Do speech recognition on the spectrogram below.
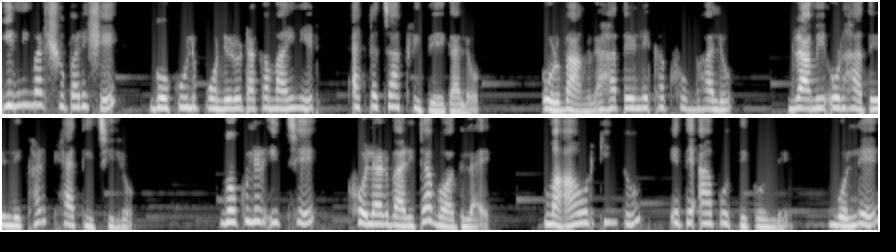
গিন্নিমার সুপারিশে গোকুল পনেরো টাকা মাইনের একটা চাকরি পেয়ে গেল। ওর বাংলা হাতের লেখা খুব ভালো, গ্রামে ওর হাতের লেখার খ্যাতি ছিল। গোকুলের ইচ্ছে খোলার বাড়িটা বদলায়। মা ওর কিন্তু এতে আপত্তি করলে। বললে,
